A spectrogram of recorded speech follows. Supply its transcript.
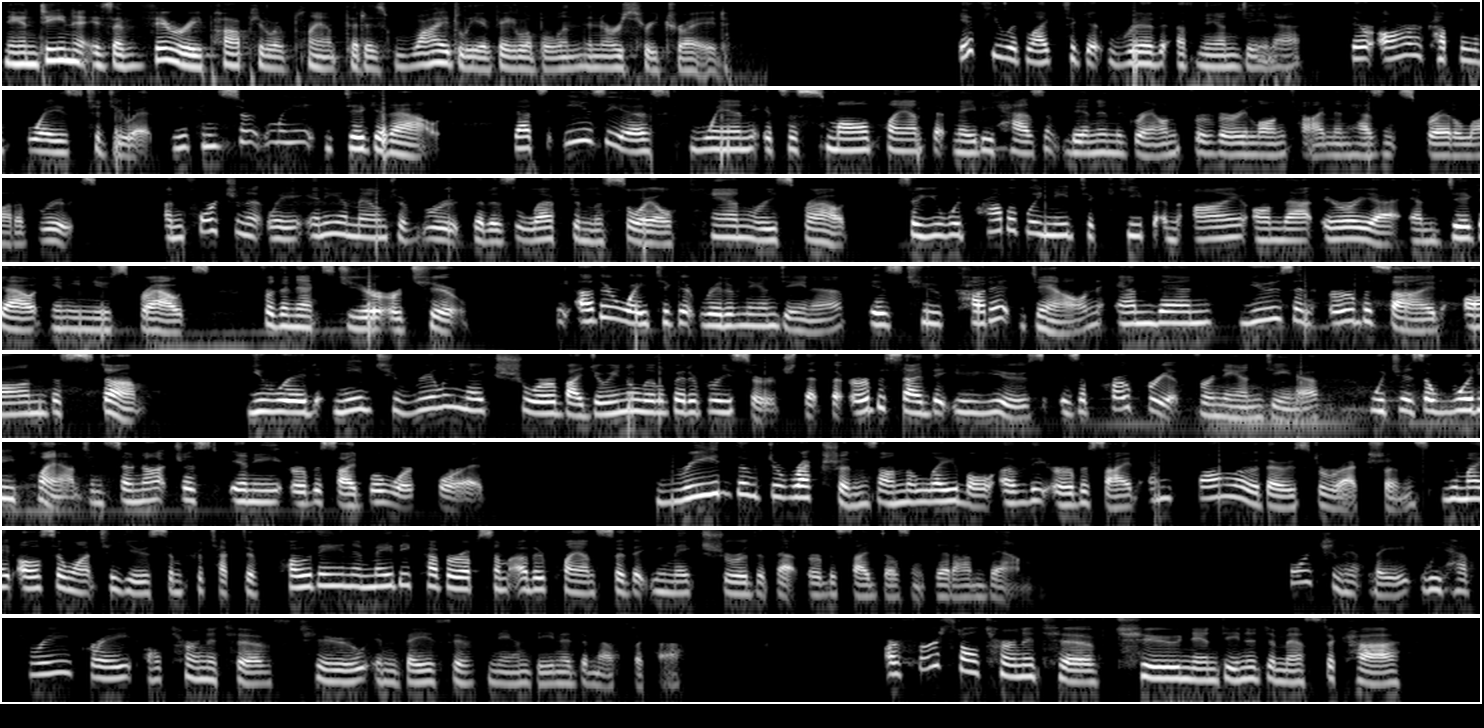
Nandina is a very popular plant that is widely available in the nursery trade. If you would like to get rid of Nandina, there are a couple of ways to do it. You can certainly dig it out. That's easiest when it's a small plant that maybe hasn't been in the ground for a very long time and hasn't spread a lot of roots. Unfortunately, any amount of root that is left in the soil can resprout. So you would probably need to keep an eye on that area and dig out any new sprouts for the next year or two. The other way to get rid of Nandina is to cut it down and then use an herbicide on the stump. You would need to really make sure by doing a little bit of research that the herbicide that you use is appropriate for Nandina, which is a woody plant, and so not just any herbicide will work for it. Read the directions on the label of the herbicide and follow those directions. You might also want to use some protective clothing and maybe cover up some other plants so that you make sure that that herbicide doesn't get on them. Fortunately, we have three great alternatives to invasive Nandina domestica. Our first alternative to Nandina domestica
